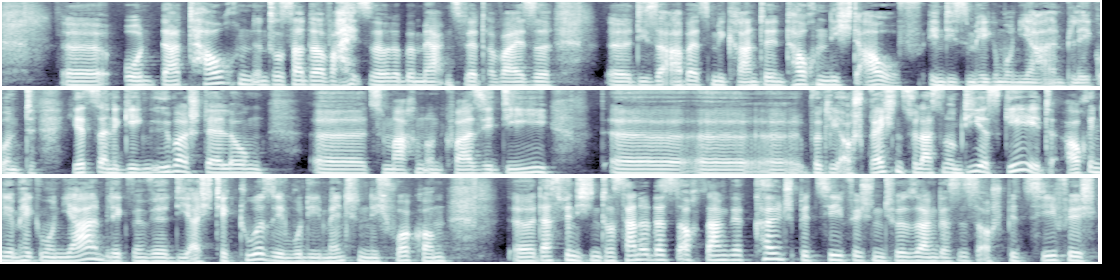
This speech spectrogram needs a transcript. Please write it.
Äh, und da tauchen interessanterweise oder bemerkenswerterweise äh, diese Arbeitsmigrantinnen tauchen nicht auf in diesem hegemonialen Blick. Und jetzt eine Gegenüberstellung äh, zu machen und quasi die wirklich auch sprechen zu lassen, um die es geht, auch in dem hegemonialen Blick, wenn wir die Architektur sehen, wo die Menschen nicht vorkommen, das finde ich interessant und das ist auch, sagen wir, Köln-spezifisch und ich würde sagen, das ist auch spezifisch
